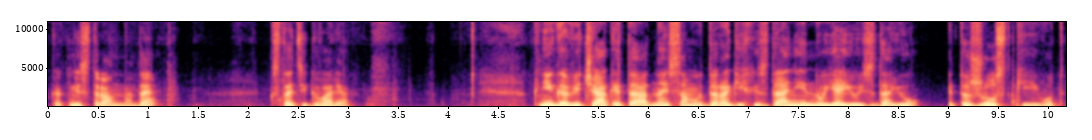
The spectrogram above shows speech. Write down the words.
Как ни странно, да? Кстати говоря, книга Вичак – это одна из самых дорогих изданий, но я ее издаю. Это жесткий вот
